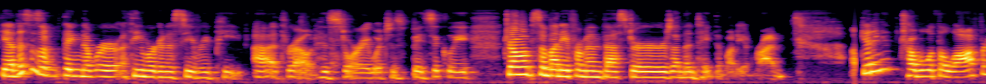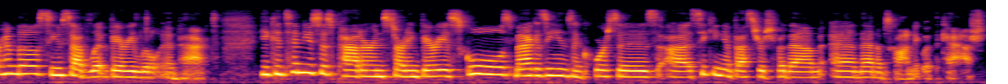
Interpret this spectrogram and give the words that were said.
Yeah, this is a thing that we're a theme we're going to see repeat uh, throughout his story, which is basically drum up some money from investors and then take the money and run. Getting in trouble with the law for him, though, seems to have lit very little impact. He continues his pattern, starting various schools, magazines, and courses, uh, seeking investors for them, and then absconding with the cash.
